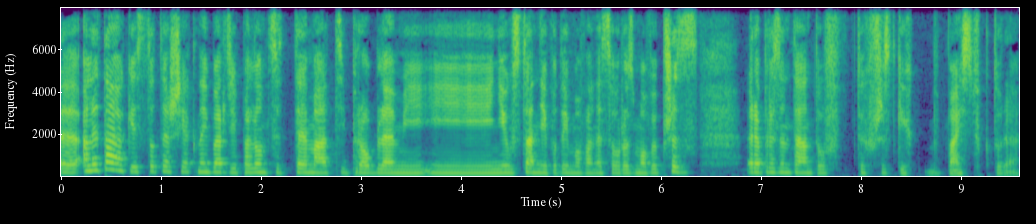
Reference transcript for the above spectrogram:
E, ale tak, jest to też jak najbardziej palący temat i problem i, i nieustannie podejmowane są rozmowy przez reprezentantów tych wszystkich państw, które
